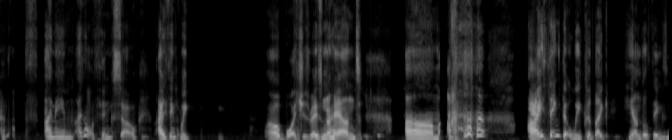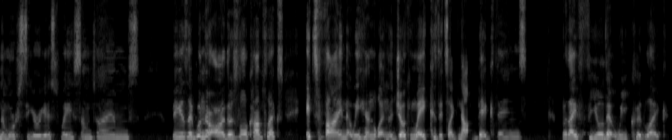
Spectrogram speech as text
I don't. th- I mean, I don't think so. I think we. Oh boy, she's raising her hand. Um, I think that we could like handle things in a more serious way sometimes, because like when there are those little conflicts, it's mm-hmm. fine that we handle it in a joking way because it's like not big things. But I feel that we could like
